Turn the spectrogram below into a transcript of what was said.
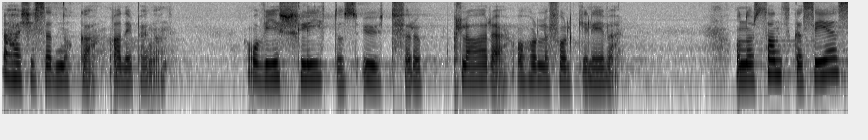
Jeg har ikke sett noe av de pengene. Og vi sliter oss ut for å klare å holde folk i live. Og når sant skal sies,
